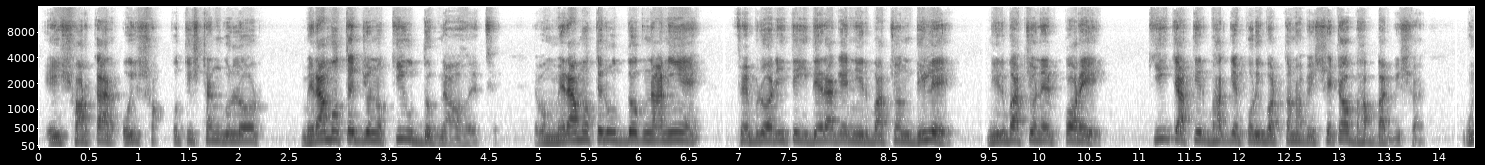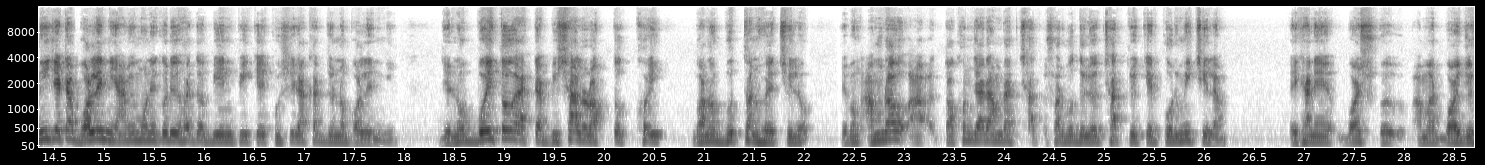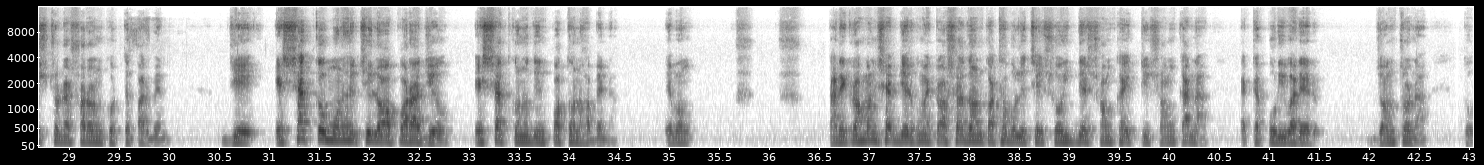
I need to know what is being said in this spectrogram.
এই সরকার ওই প্রতিষ্ঠানগুলোর মেরামতের জন্য কি উদ্যোগ নেওয়া হয়েছে? এবং মেরামতের উদ্যোগ না নিয়ে ফেব্রুয়ারিতে ঈদের আগে নির্বাচন দিলে, নির্বাচনের পরে কি জাতির ভাগ্যে পরিবর্তন হবে সেটাও ভাববার বিষয়। উনি যেটা বলেননি, আমি মনে করি হয়তো বিএনপিকে খুশি রাখার জন্য বলেননি যে নব্বই তো একটা বিশাল রক্তক্ষয়ী গণভ্যুত্থান হয়েছিল এবং আমরাও তখন যারা আমরা সর্বদলীয় ছাত্রিকের কর্মী ছিলাম এখানে বয়স আমার বয়োজ্যেষ্ঠরা স্মরণ করতে পারবেন যে এরশাদকেও মনে হয়েছিল অপরাজেয় এরশাদ কোনোদিন পতন হবে না। এবং তারেক রহমান সাহেব যেরকম একটা অসাধারণ কথা বলেছে শহীদদের সংখ্যা একটি সংখ্যা না একটা পরিবারের যন্ত্রণা। তো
